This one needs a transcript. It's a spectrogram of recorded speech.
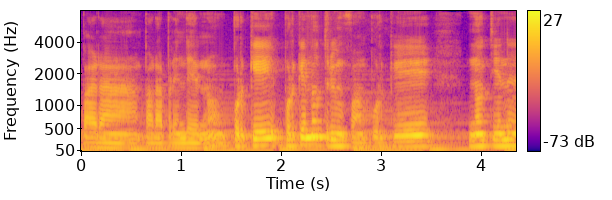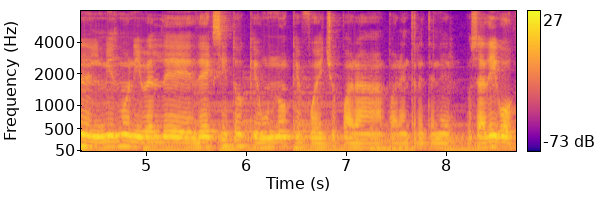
para, para aprender, ¿no? ¿Por qué, ¿Por qué no triunfan? ¿Por qué no tienen el mismo nivel de, éxito que uno que fue hecho para, entretener. O sea, digo,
